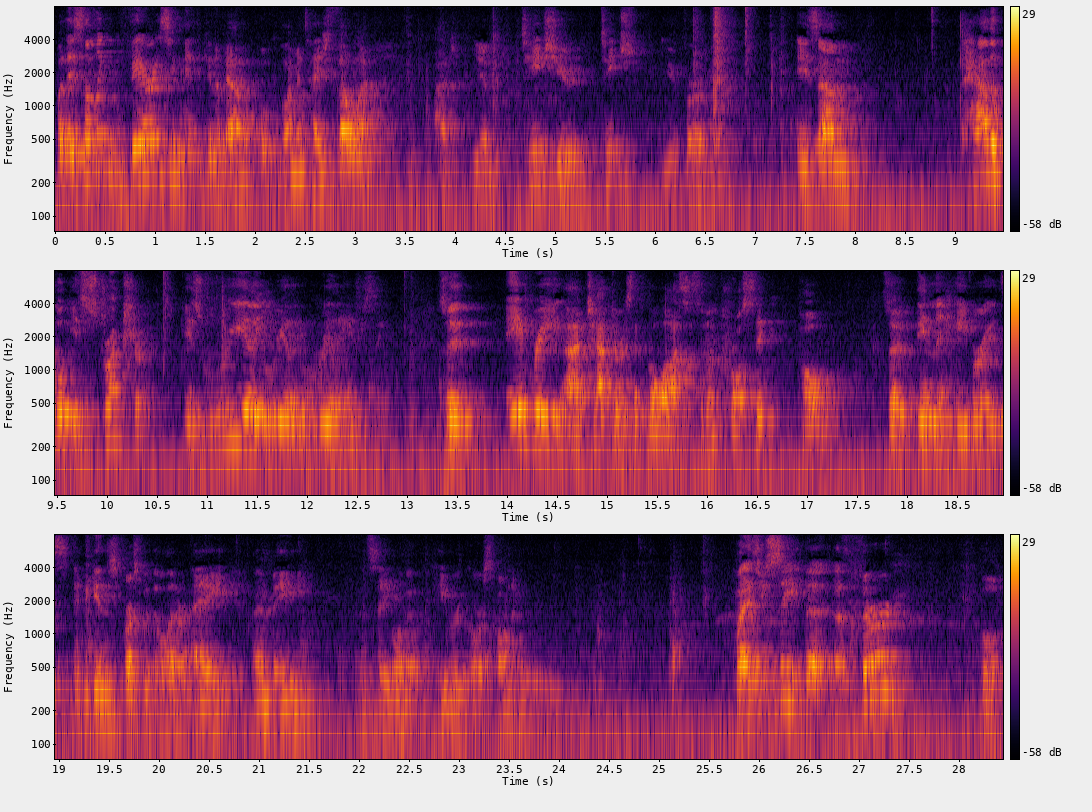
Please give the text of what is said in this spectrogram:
But there's something very significant about the book of Lamentations I want to uh, you know, teach you, teach you for a minute. Is um, how the book is structured is really, really, really interesting. So every uh, chapter, except for the last, is an acrostic poem. So in the Hebrew, it begins first with the letter A, and B, and C, or the Hebrew corresponding. But as you see, the, the third book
